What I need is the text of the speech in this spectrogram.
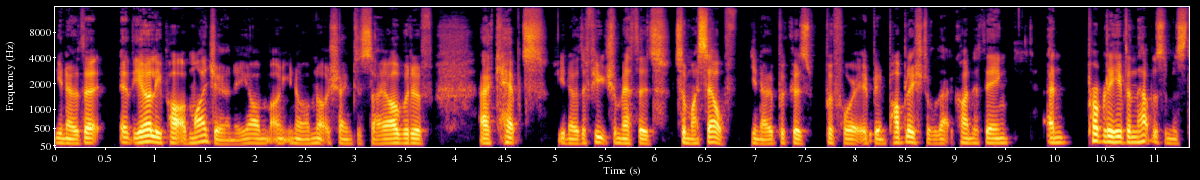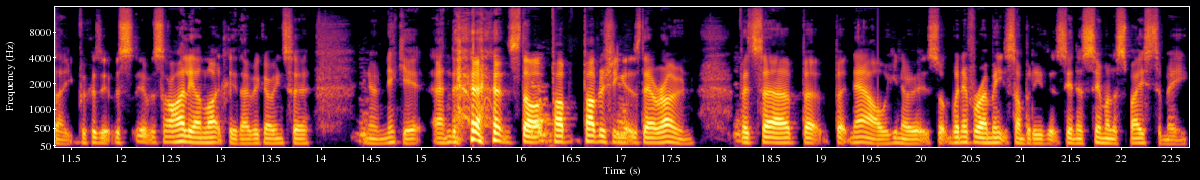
you know that at the early part of my journey i'm you know i'm not ashamed to say i would have uh, kept you know the future methods to myself you know because before it had been published all that kind of thing and probably even that was a mistake because it was it was highly unlikely they were going to you know nick it and and start yeah. pub- publishing yeah. it as their own yeah. but uh but but now you know it's whenever i meet somebody that's in a similar space to me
